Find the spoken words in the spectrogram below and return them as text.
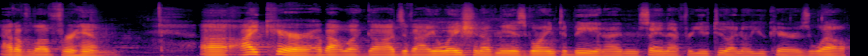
out of love for Him. Uh, I care about what God's evaluation of me is going to be, and I'm saying that for you too. I know you care as well.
